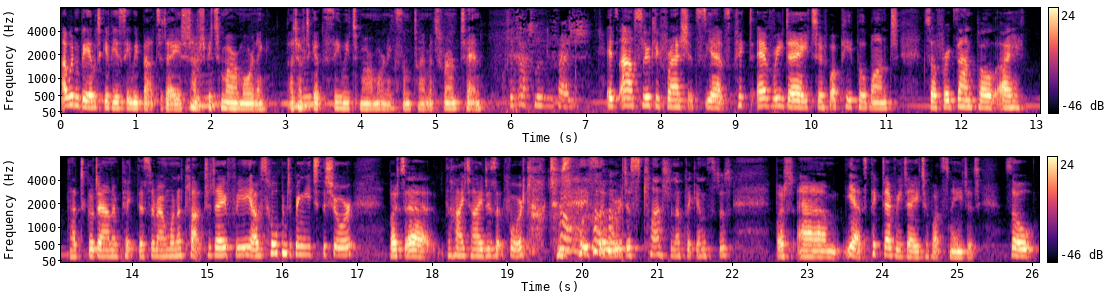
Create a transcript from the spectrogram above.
I wouldn't be able to give you a seaweed bath today. It'd have to be tomorrow morning. I'd have to get the seaweed tomorrow morning sometime It's around 10. It's absolutely fresh. It's absolutely fresh. It's yeah, it's picked every day to what people want. So, for example, I had to go down and pick this around one o'clock today for you. I was hoping to bring you to the shore, but uh, the high tide is at four o'clock today, so we were just clashing up against it. But um, yeah, it's picked every day to what's needed. So.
